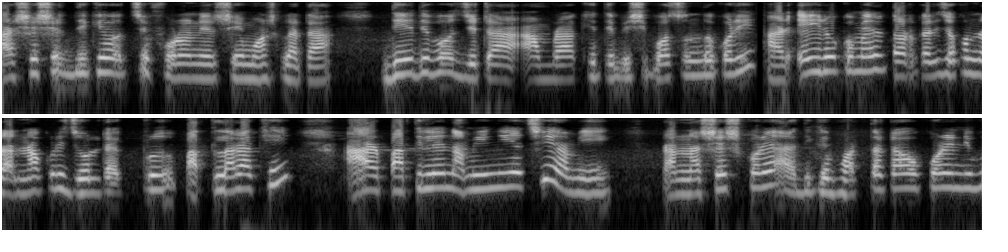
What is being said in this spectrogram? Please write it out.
আর শেষের দিকে হচ্ছে ফোড়নের সেই মশলাটা দিয়ে দেব, যেটা আমরা খেতে বেশি পছন্দ করি। আর এই রকমের তরকারি যখন রান্না করি, ঝোলটা একটু পাতলা রাখি। আর পাতিলে নামিয়ে নিয়েছি, আমি রান্না শেষ করে আর এদিকে ভর্তাটাও করে নিব।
